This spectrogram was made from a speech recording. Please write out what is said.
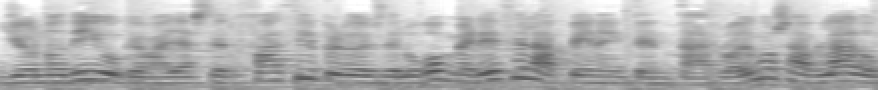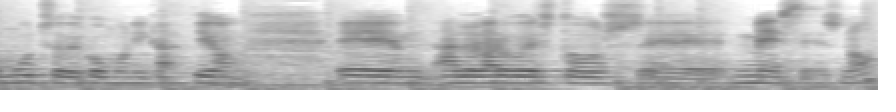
Yo no digo que vaya a ser fácil, pero desde luego merece la pena intentarlo. Hemos hablado mucho de comunicación eh, a lo largo de estos eh, meses, ¿no?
